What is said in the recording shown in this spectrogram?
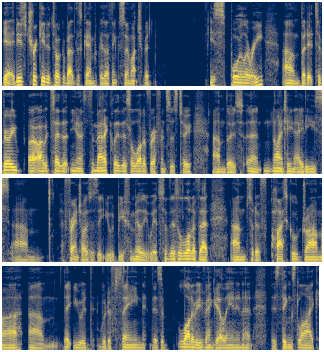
yeah, it is tricky to talk about this game because I think so much of it is spoilery, um, but it's a very, I would say that, you know, thematically there's a lot of references to um, those uh, 1980s um, franchises that you would be familiar with. So there's a lot of that um, sort of high school drama um, that you would, would have seen. There's a lot of Evangelion in it. There's things like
